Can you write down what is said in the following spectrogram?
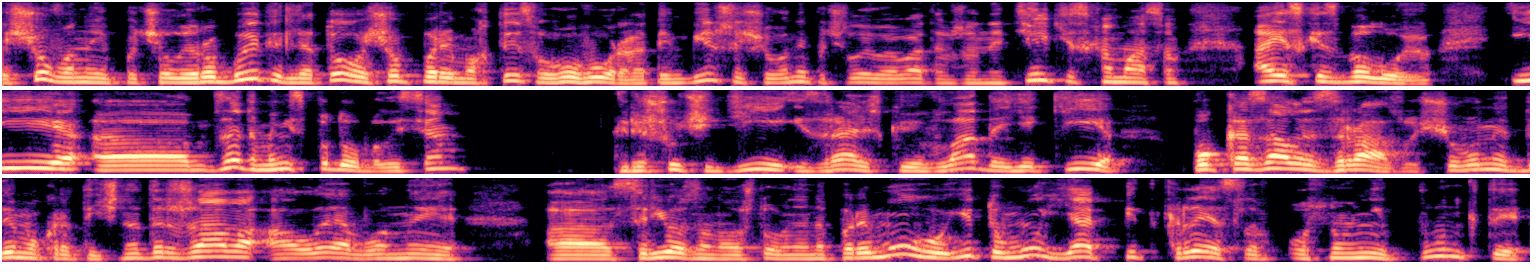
е, що вони почали робити для того, щоб перемогти свого ворога. Тим більше, що вони почали воювати вже не тільки з Хамасом, а й з Хезбалою. І е, знаєте, мені сподобалися рішучі дії ізраїльської влади, які показали зразу, що вони демократична держава, але вони серйозно налаштовані на перемогу, і тому я підкреслив основні пункти,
